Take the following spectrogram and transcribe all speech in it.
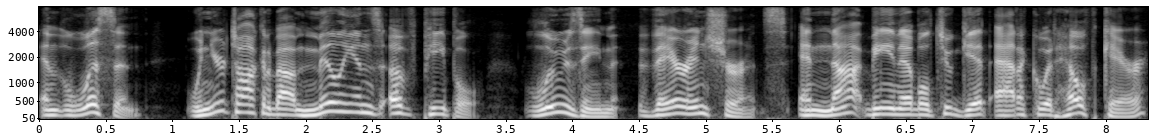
And listen, when you're talking about millions of people losing their insurance and not being able to get adequate health care,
